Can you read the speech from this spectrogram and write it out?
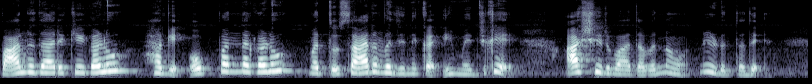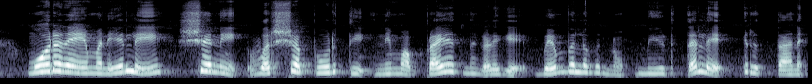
ಪಾಲುದಾರಿಕೆಗಳು, ಹಾಗೆ ಒಪ್ಪಂದಗಳು ಮತ್ತು ಸಾರ್ವಜನಿಕ ಇಮೇಜ್ಗೆ ಆಶೀರ್ವಾದವನ್ನು ನೀಡುತ್ತದೆ. ಮೂರನೆಯ ಮನೆಯಲ್ಲಿ ಶನಿ ವರ್ಷ ಪೂರ್ತಿ ನಿಮ್ಮ ಪ್ರಯತ್ನಗಳಿಗೆ ಬೆಂಬಲವನ್ನು ನೀಡುತ್ತಲೇ ಇರುತ್ತಾನೆ.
